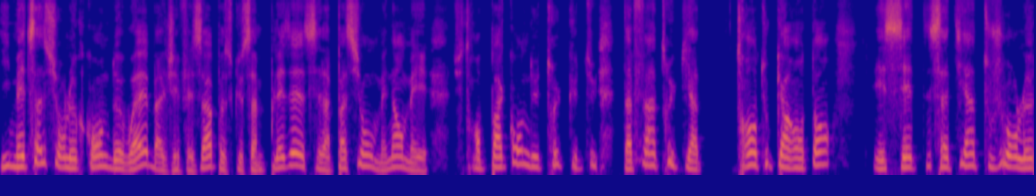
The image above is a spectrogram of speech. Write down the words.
ils mettent ça sur le compte de ouais, bah j'ai fait ça parce que ça me plaisait, c'est la passion. Mais non, mais tu te rends pas compte du truc que tu as fait un truc il y a 30 ou 40 ans et ça tient toujours le,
